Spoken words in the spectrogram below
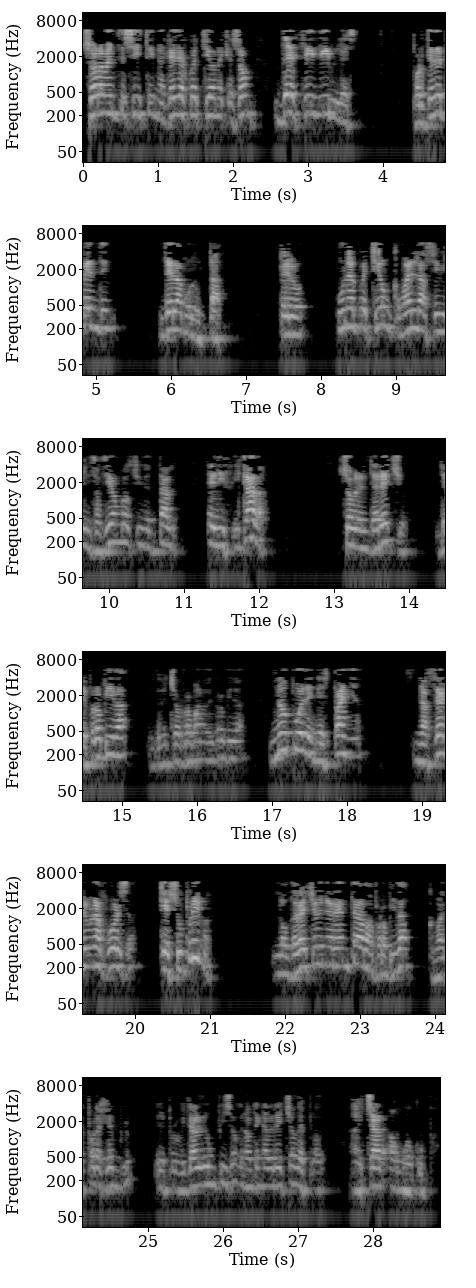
solamente existe en aquellas cuestiones que son decidibles, porque dependen de la voluntad. Pero una cuestión como es la civilización occidental edificada sobre el derecho de propiedad, el derecho romano de propiedad, no puede en España nacer una fuerza que suprima los derechos inherentes a la propiedad, como es, por ejemplo, el propietario de un piso que no tenga derecho a, echar a un ocupa.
